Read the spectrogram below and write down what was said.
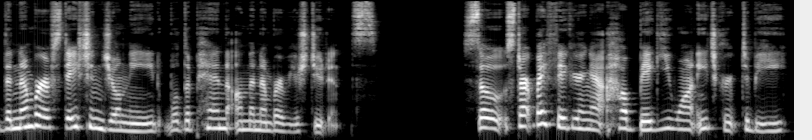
the number of stations you'll need will depend on the number of your students. So start by figuring out how big you want each group to be.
